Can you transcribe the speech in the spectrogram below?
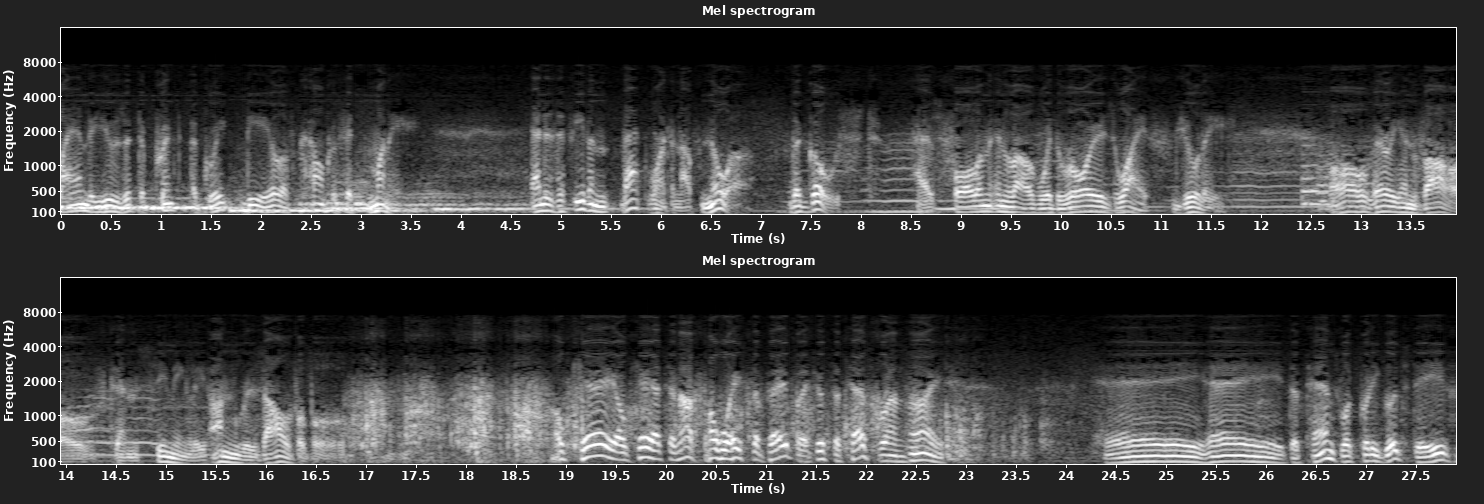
plan to use it to print a great deal of counterfeit money. And as if even that weren't enough, Noah, the ghost, has fallen in love with Roy's wife, Julie. All very involved and seemingly unresolvable. Okay, okay, that's enough. Don't waste the paper. Just a test run. Right. Hey, the tens look pretty good, Steve.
